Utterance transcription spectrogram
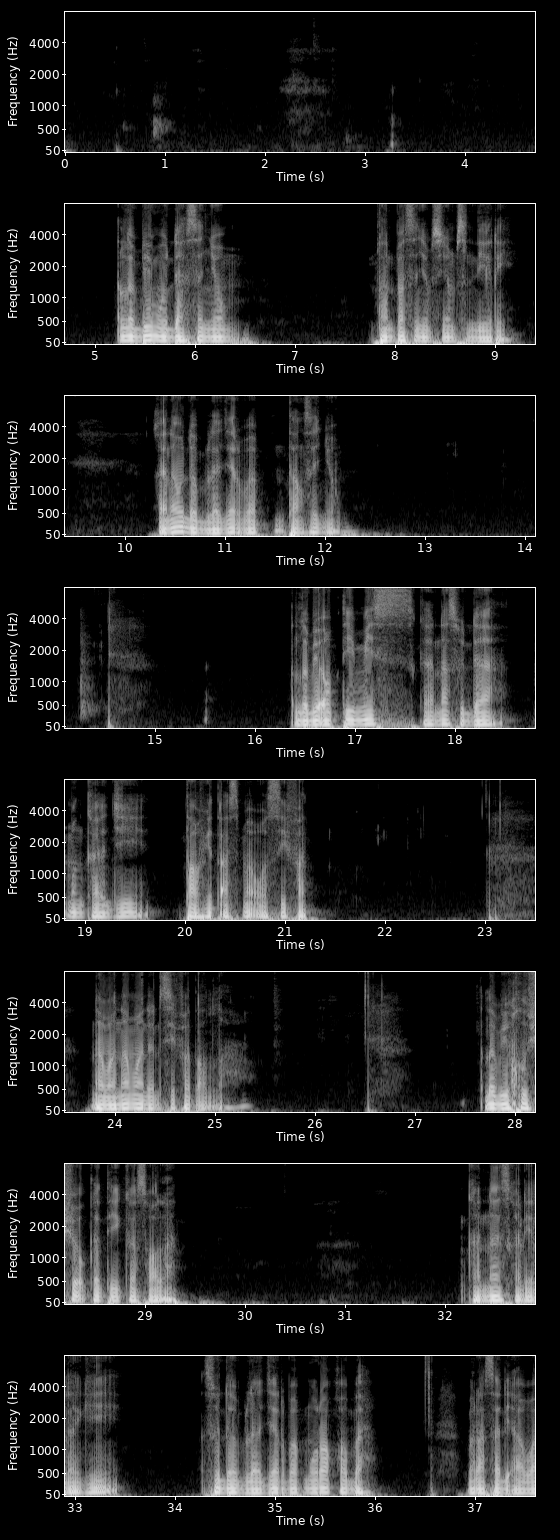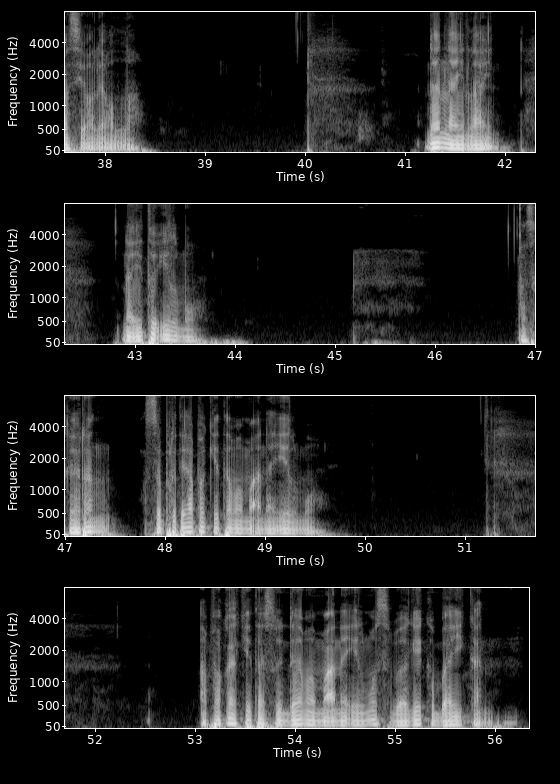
Lebih mudah senyum. Tanpa senyum-senyum sendiri karena udah belajar bab tentang senyum. Lebih optimis karena sudah mengkaji tauhid asma wa sifat. Nama-nama dan sifat Allah. Lebih khusyuk ketika sholat. Karena sekali lagi sudah belajar bab muraqabah merasa diawasi oleh Allah dan lain-lain. Nah itu ilmu. Nah sekarang seperti apa kita memaknai ilmu? Apakah kita sudah memaknai ilmu sebagai kebaikan?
